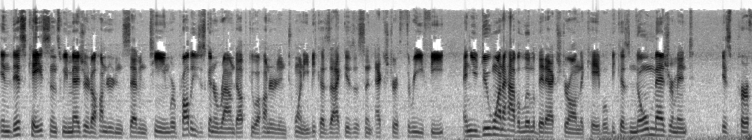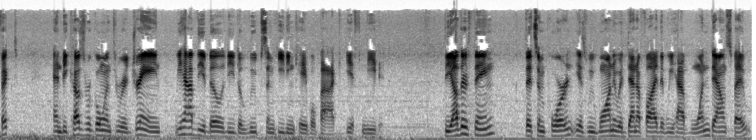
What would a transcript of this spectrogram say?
In this case, since we measured 117, we're probably just going to round up to 120 because that gives us an extra 3 feet. And you do want to have a little bit extra on the cable because no measurement is perfect. And because we're going through a drain, we have the ability to loop some heating cable back if needed. The other thing that's important is we want to identify that we have one downspout,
